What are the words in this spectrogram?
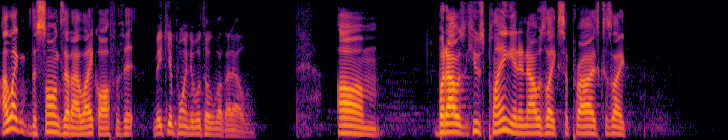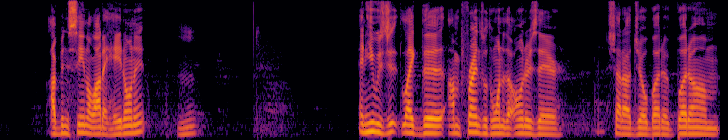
I like the songs that I like off of it. Make your point, and we'll talk about that album. Um, but I was he was playing it, and I was like surprised because like I've been seeing a lot of hate on it, Mhm. and he was just like the I'm friends with one of the owners there. Shout out Joe Butter, but um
